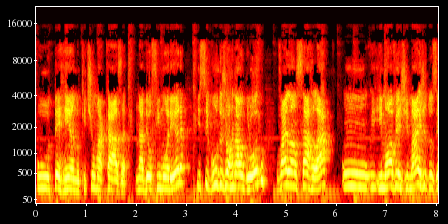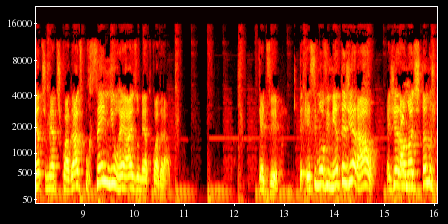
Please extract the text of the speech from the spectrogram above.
o terreno que tinha uma casa na Delfim Moreira e, segundo o jornal Globo, vai lançar lá um imóveis de mais de 200 metros quadrados por 100 mil reais o metro quadrado. Quer dizer, esse movimento é geral. É geral. Nós estamos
